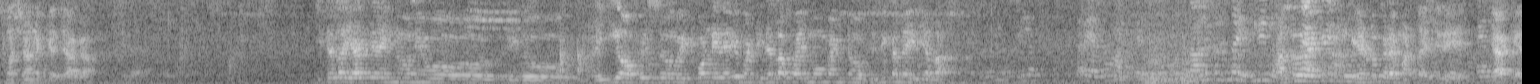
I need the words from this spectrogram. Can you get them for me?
ಸ್ಮಶಾನಕ್ಕೆ ಜಾಗ ಇದೆಲ್ಲ ಯಾಕೆ ಇನ್ನು ನೀವು ಇದು ಈ ಆಫೀಸ್ ಇಟ್ಕೊಂಡಿದ್ದೀರಿ ಬಟ್ ಇದೆಲ್ಲ ಫೈಲ್ ಮೂವ್ಮೆಂಟ್ ಫಿಸಿಕಲ್ಲೇ ಇದೆಯಲ್ಲ? ನಾಲ್ಕು ದಿವಸ ಇರ್ಲಿಲ್ಲ. ಅಲ್ಲೂ ಯಾಕೆ ಇಲ್ಲೂ ಎರಡು ಕಡೆ ಮಾಡ್ತಾ ಇದ್ದೀರಿ? ಯಾಕೆ?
